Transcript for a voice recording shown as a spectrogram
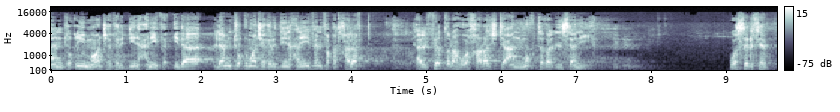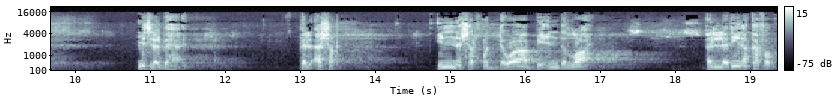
أن تقيم وجهك للدين حنيفا. إذا لم تقم وجهك للدين حنيفا فقد خلفت الفطرة وخرجت عن مقتضى الإنسانية. وصرت مثل البهائم. بل أشر إن شر الدواب عند الله. الذين كفروا.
